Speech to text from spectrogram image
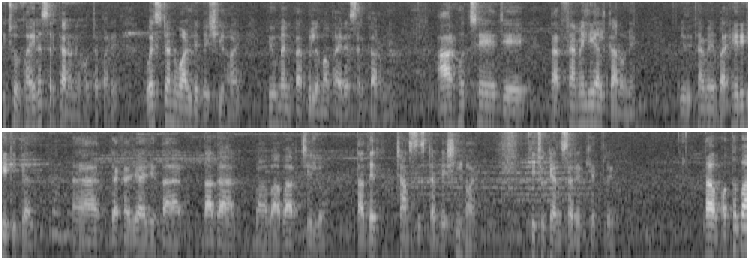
কিছু ভাইরাসের কারণে হতে পারে ওয়েস্টার্ন ওয়ার্ল্ডে বেশি হয় হিউম্যান প্যাপিলোমা ভাইরাসের কারণে। আর হচ্ছে যে, তার ফ্যামিলিয়াল কারণে যদি ফ্যামিলি বা হেরিডিটিক্যাল দেখা যায় যে তার দাদার বা বাবার ছিল, তাদের চান্সেসটা বেশি হয় কিছু ক্যান্সারের ক্ষেত্রে। তা অথবা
